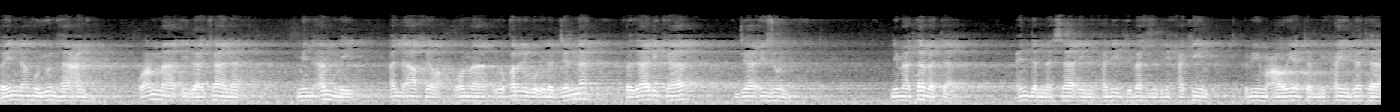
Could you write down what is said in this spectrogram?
فإنه ينهى عنه. وأما إذا كان من أمر الآخرة وما يقرب إلى الجنة فذلك جائز لما ثبت عند النساء من حديث بهز بن حكيم بن معاوية بن حيدة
